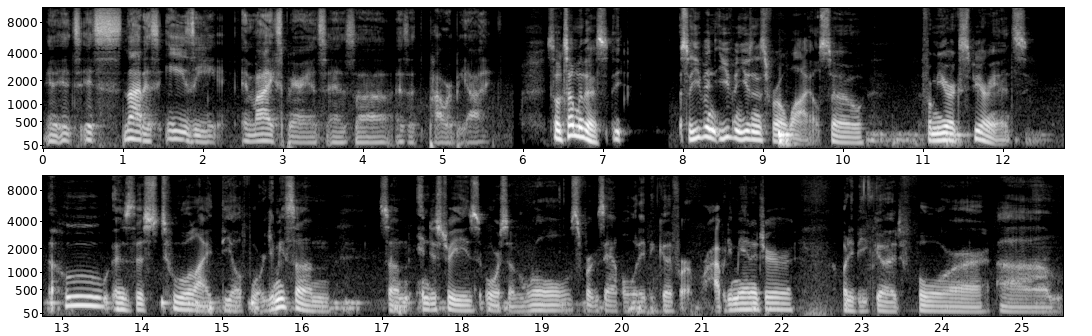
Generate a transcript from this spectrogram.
and, it's it's not as easy in my experience as uh, as a Power BI. So tell me this: so you've been you've been using this for a while. So from your experience, who is this tool ideal for? Give me some some industries or some roles. For example, would it be good for a property manager? Would it be good for um,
